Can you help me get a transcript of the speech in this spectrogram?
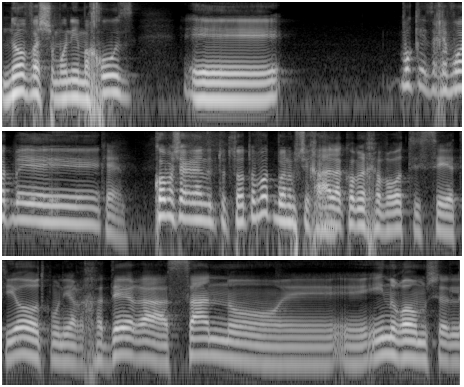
נובה 80 אחוז. אה, אוקיי, זה חברות ב... כן. כל מה שראינו תוצאות טובות, בואו נמשיך הלאה. כל מיני חברות תעשייתיות, כמו נייר חדרה, סאנו, אה, אה, אינרום של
